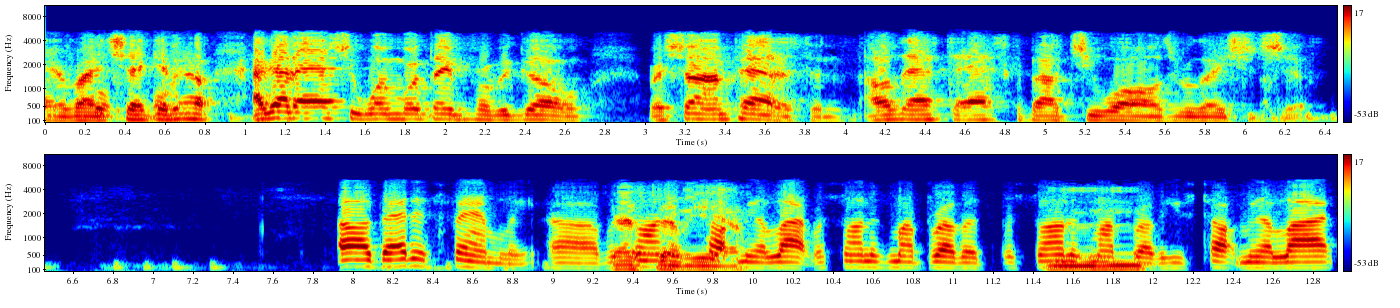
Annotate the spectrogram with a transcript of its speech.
Everybody check it out. I got to ask you one more thing before we go. Rahsaan Patterson, I was asked to ask about you all's relationship. Uh, that is family. Uh, family, has taught yeah. me a lot. Rahsaan is my brother. Rahsaan is my Mhm. brother. He's taught me a lot.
